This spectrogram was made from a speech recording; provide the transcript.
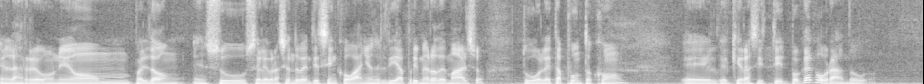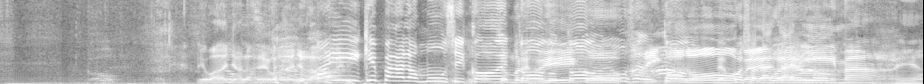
en la reunión, perdón, en su celebración de 25 años del día primero de marzo, tuboleta.com, eh, el que quiera asistir. ¿Por qué cobrando? Le va a dañar la, le va a dañar la Ay, ¿quién paga los músicos? Hombre todo, rico, todo, luces, rico todo. no, Después pueblo. Tarima, eh,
